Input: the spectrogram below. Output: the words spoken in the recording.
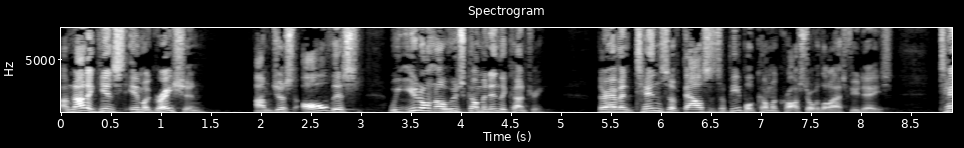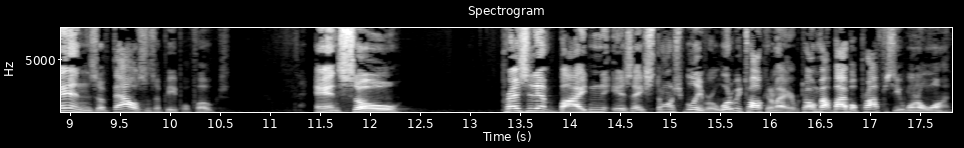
I'm not against immigration. I'm just all this. We, you don't know who's coming in the country. They're having tens of thousands of people come across over the last few days. Tens of thousands of people, folks. And so President Biden is a staunch believer. What are we talking about here? We're talking about Bible prophecy 101.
